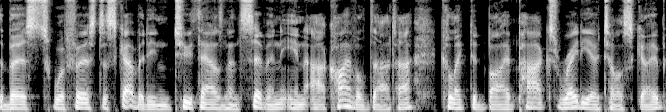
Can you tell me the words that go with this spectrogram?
The bursts were first discovered in 2007 in archival data collected by Parkes Radio Telescope,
